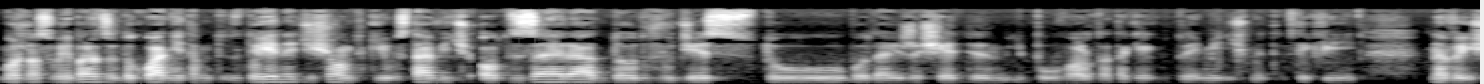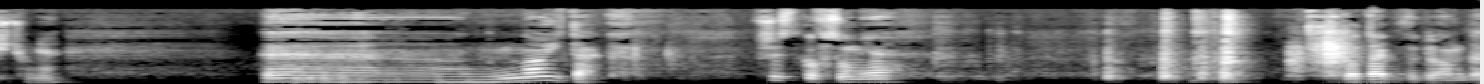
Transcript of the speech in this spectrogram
Można sobie bardzo dokładnie tam do jednej dziesiątki ustawić od 0 do 20, bodajże 7,5 V, tak jak tutaj mieliśmy w tej chwili na wyjściu. Nie? Eee, no i tak. Wszystko w sumie to tak wygląda.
